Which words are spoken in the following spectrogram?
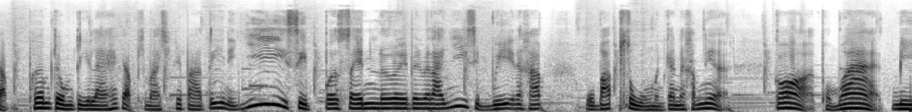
กับเพิ่มโจมตีแรงให้กับสมาชิกในปาร์ตี้เนี่ย20%เลยเป็นเวลา 20 วินะครับโอ้บัฟสูงเหมือนกันนะครับเนี่ย ก็ผมว่ามี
